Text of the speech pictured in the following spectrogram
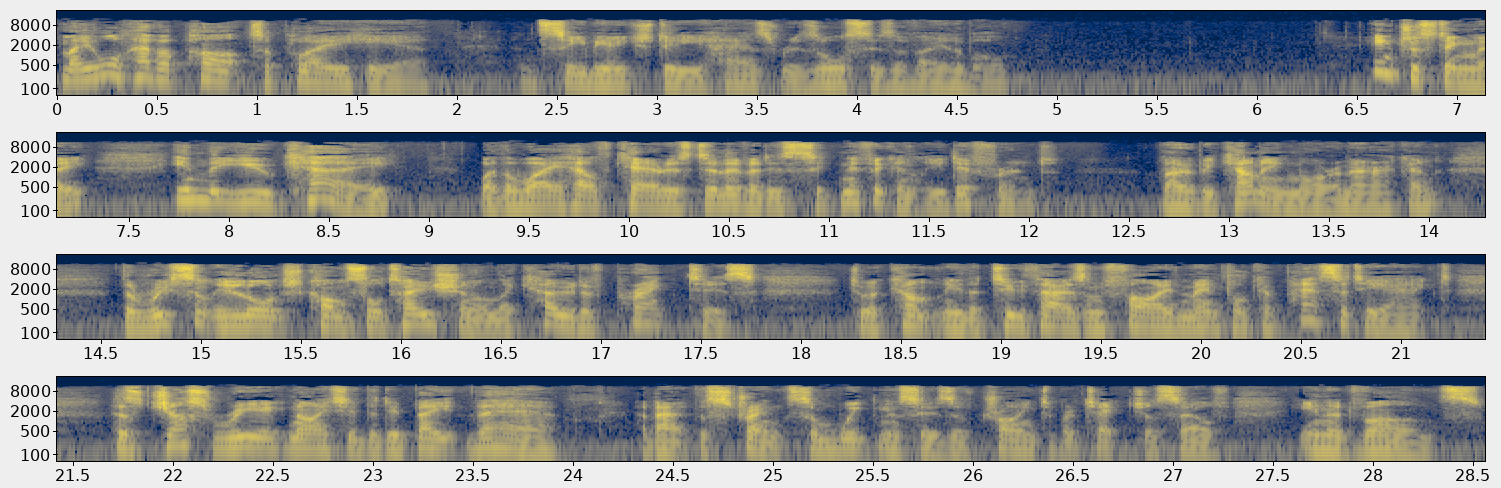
may all have a part to play here, and CBHD has resources available. Interestingly, in the UK, where the way healthcare is delivered is significantly different, though becoming more American, the recently launched consultation on the Code of Practice to accompany the 2005 Mental Capacity Act has just reignited the debate there about the strengths and weaknesses of trying to protect yourself in advance.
